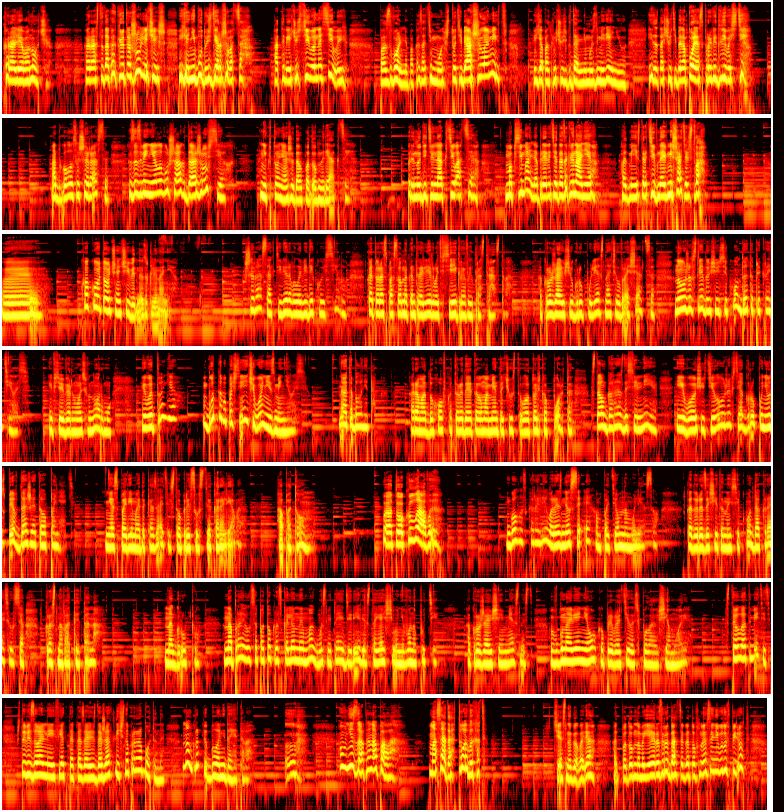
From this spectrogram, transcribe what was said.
Королева ночи, раз ты так открыто жульничаешь, я не буду сдерживаться. Отвечу силой на силой. Позволь мне показать мой, что тебя ошеломит. Я подключусь к дальнему измерению и затащу тебя на поле справедливости. От голоса Ширасы зазвенело в ушах даже у всех. Никто не ожидал подобной реакции. Принудительная активация. Максимально приоритетное заклинание. Административное вмешательство. Э, какое-то очень очевидное заклинание. Шираса активировала великую силу, которая способна контролировать все игровые пространства. Окружающую группу лес начал вращаться, но уже в следующую секунду это прекратилось. И все вернулось в норму, и в итоге будто бы почти ничего не изменилось. Но это было не так. Аромат духов, который до этого момента чувствовала только Порта, стал гораздо сильнее, и его ощутила уже вся группа, не успев даже этого понять. Неоспоримое доказательство присутствия королевы. А потом... Поток лавы! Голос королевы разнесся эхом по темному лесу, который за считанные секунды окрасился в красноватые тона. На группу направился поток раскаленной магмы, сметая деревья, стоящие у него на пути. Окружающая местность в мгновение ока превратилась в пылающее море. Стоило отметить, что визуальные эффекты оказались даже отлично проработаны, но группе было не до этого. Внезапно напала. Масада, твой выход. Честно говоря, от подобного я и разрыдаться готов, но если не буду вперед,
